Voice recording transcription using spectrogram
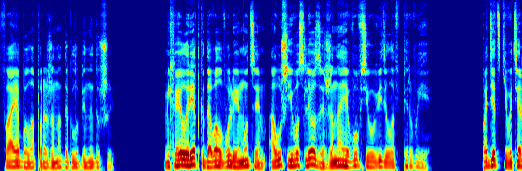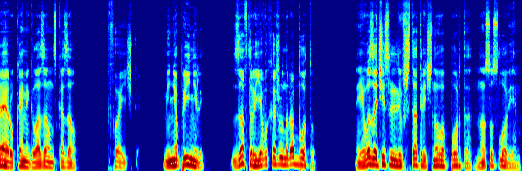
Фая была поражена до глубины души. Михаил редко давал волю эмоциям, а уж его слезы жена и вовсе увидела впервые. По-детски вытирая руками глаза, он сказал. «Фаечка, меня приняли. Завтра я выхожу на работу». Его зачислили в штат речного порта, но с условием,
